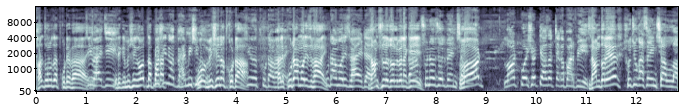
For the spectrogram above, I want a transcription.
ঝাল ধনুদাত কোটে ভাই। জি ভাই, জি। এটা কি মিশিং হত না পাটাত? মেশিনত ভাই মিশিং ও মেশিনত মিশিনত কোটা মেশিনত কুটা ভাই। তাহলে কুটা মরিচ ভাই। খুঁটা মরিচ ভাই এটা। দাম শুনলে জ্বলবে নাকি? দাম শুনেও জ্বলবে ইনশাআল্লাহ। লর্ড লট পঁয়ষট্টি হাজার টাকা পার পিস দাম দরের? সুযোগ আছে ইনশাল্লাহ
